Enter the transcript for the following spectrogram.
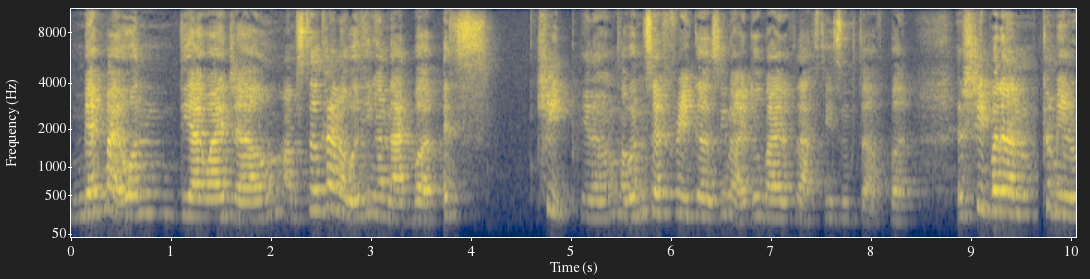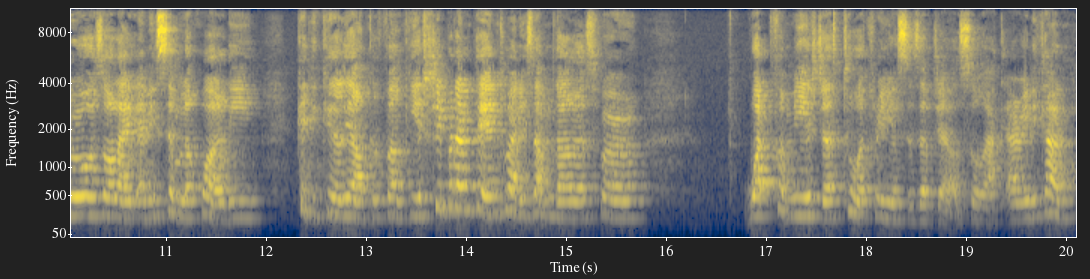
make my own DIY gel. I'm still kind of working on that, but it's cheap, you know. I wouldn't say free because, you know, I do buy the flax and stuff, but it's cheaper than Camille Rose or like any similar quality Kinky Curly Uncle Funky. It's cheaper than paying 20 something dollars for what for me is just two or three uses of gels. So I, I really can't,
